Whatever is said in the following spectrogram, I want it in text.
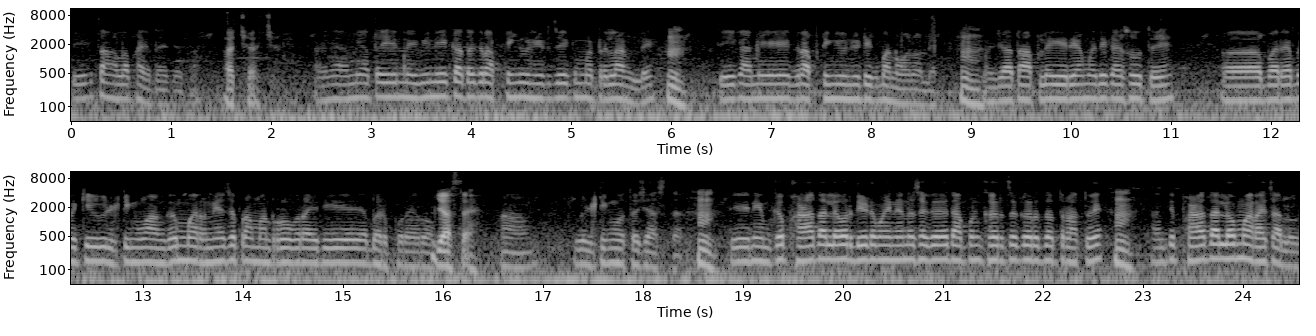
ते एक चांगला फायदा आहे त्याचा अच्छा अच्छा आणि आम्ही आता हे नवीन एक आता ग्राफ्टिंग युनिटचं एक मटेरियल आणलंय हम्म. ते एक आम्ही ग्राफ्टिंग युनिट एक बनवायला आलोय. म्हणजे आता आपल्या एरियामध्ये काय होतंय बऱ्यापैकी विल्टिंग वांग मरण्याचं प्रमाण रोग ते भरपूर आहे रोग जास्त आहे हा विल्टिंग होतं जास्त. ते नेमकं फळात आल्यावर दीड महिन्यानं सगळं आपण खर्च करत जात राहतोय. आणि ते फळात आल्यावर मारायला चालू.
